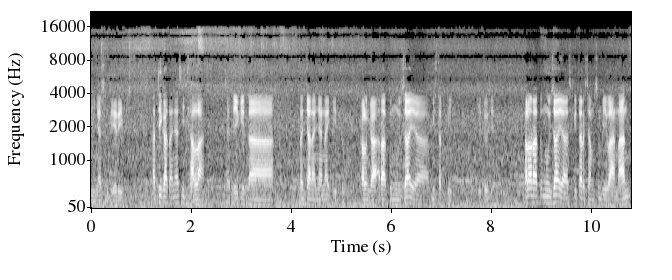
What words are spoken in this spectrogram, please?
B-nya sendiri. Tadi katanya sih jalan. Jadi kita rencananya naik itu. Kalau nggak Ratu Muza ya Mr. B gitu sih. Kalau Ratu Muza ya sekitar jam 9-an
